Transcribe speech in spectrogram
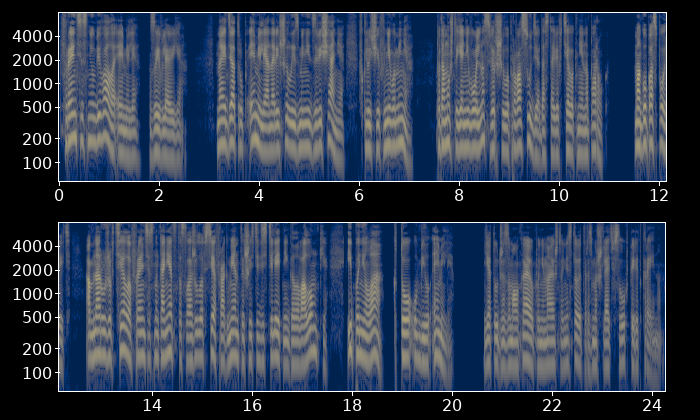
«Фрэнсис не убивала Эмили», — заявляю я. Найдя труп Эмили, она решила изменить завещание, включив в него меня, потому что я невольно свершила правосудие, доставив тело к ней на порог. Могу поспорить. Обнаружив тело, Фрэнсис наконец-то сложила все фрагменты шестидесятилетней головоломки и поняла, кто убил Эмили. Я тут же замолкаю, понимая, что не стоит размышлять вслух перед Крейном.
